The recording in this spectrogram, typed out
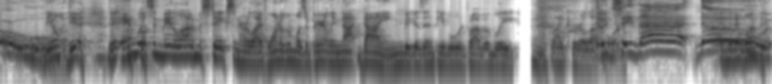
Boom! The, only, the, the Ann Wilson made a lot of mistakes in her life. One of them was apparently not dying because then people would probably like her a lot Don't more. say that. No. and then at one,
